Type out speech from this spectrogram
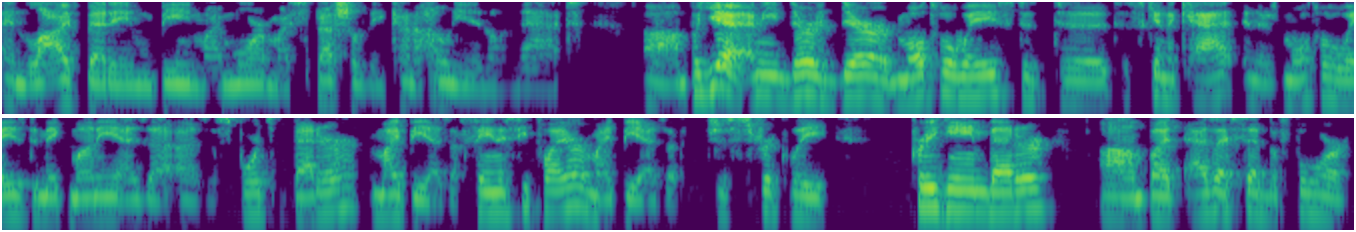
and live betting being my more of my specialty, kind of honing in on that. Um, but yeah, I mean, there there are multiple ways to, to, to, skin a cat, and there's multiple ways to make money as a as a sports better. It might be as a fantasy player, it might be as a just strictly pregame better. Um, but as I've said before,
